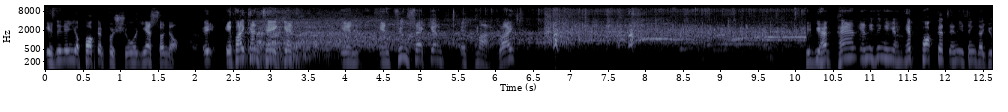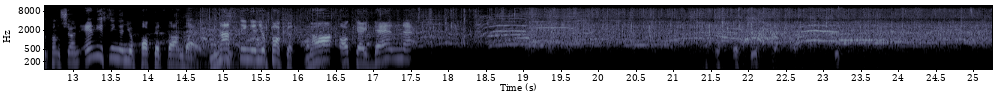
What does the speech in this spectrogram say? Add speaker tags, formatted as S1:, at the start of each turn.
S1: Is it in your pocket for sure? Yes or no? If I can take it in in two seconds, it's mine, right? Did you have pan, Anything in your hip pocket? Anything that you concern? Anything in your pocket, down there? Nothing in your pocket. No. Okay, then. Uh,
